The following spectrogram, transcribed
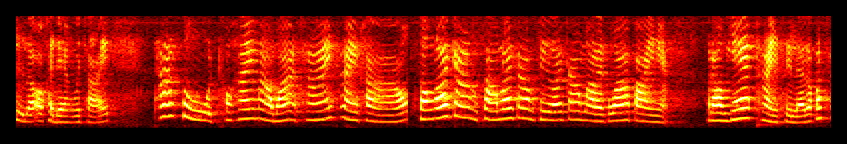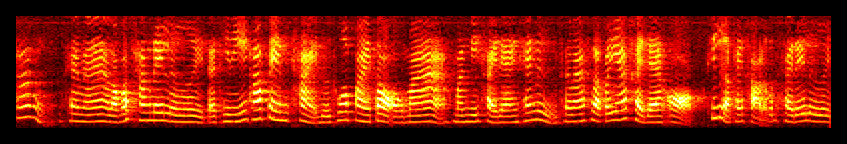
หรือแล้วเอาไข่แดงไปใช้ ถ้าสูตรเขาให้มาว่าใช้ไข่ขาว 200 กรัม 300 กรัม 400 กรัมอะไรก็ว่าไปเนี่ยเราแยกไข่เสร็จแล้วเราก็ชั่งใช่ไหมเราก็ชั่งได้เลย แต่ทีนี้ถ้าเป็นไข่โดยทั่วไปต่อออกมา มันมีไข่แดงแค่หนึ่งใช่ไหมเราก็แยกไข่แดงออกที่เหลือไข่ขาวเราก็ใช้ได้เลย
